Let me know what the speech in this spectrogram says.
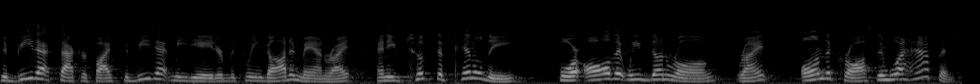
to be that sacrifice, to be that mediator between God and man, right? And he took the penalty for all that we've done wrong, right? On the cross, then what happens?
